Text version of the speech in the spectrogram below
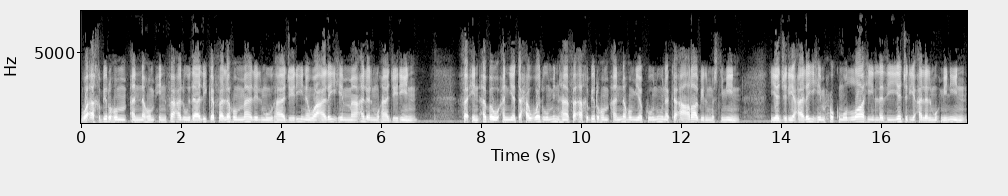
وأخبرهم أنهم إن فعلوا ذلك فلهم ما للمهاجرين وعليهم ما على المهاجرين. فإن أبوا أن يتحولوا منها فأخبرهم أنهم يكونون كأعراب المسلمين يجري عليهم حكم الله الذي يجري على المؤمنين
